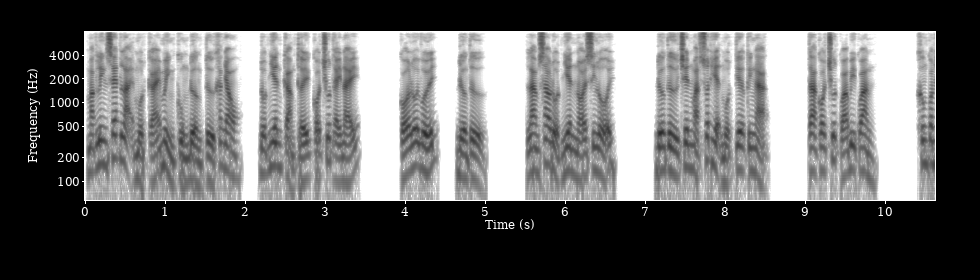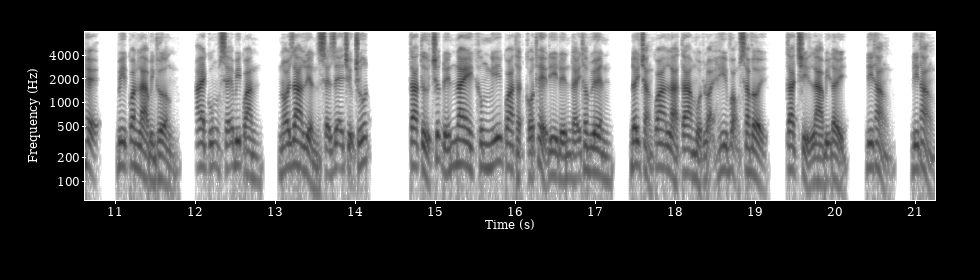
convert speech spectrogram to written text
Mạc linh xét lại một cái mình cùng đường từ khác nhau, đột nhiên cảm thấy có chút áy náy. Có lỗi với, đường từ. Làm sao đột nhiên nói xin lỗi? Đường từ trên mặt xuất hiện một tia kinh ngạc. Ta có chút quá bi quan. Không quan hệ, bi quan là bình thường, ai cũng sẽ bi quan, nói ra liền sẽ dễ chịu chút. Ta từ trước đến nay không nghĩ qua thật có thể đi đến đáy thâm nguyên, đây chẳng qua là ta một loại hy vọng xa vời, ta chỉ là bị đẩy, đi thẳng đi thẳng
